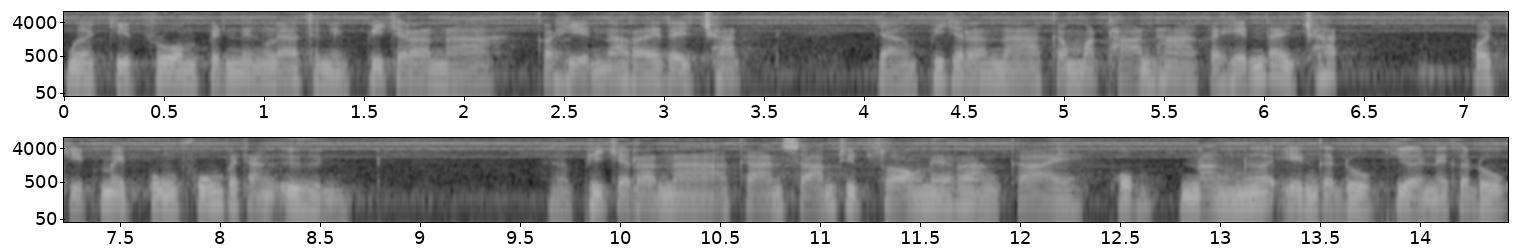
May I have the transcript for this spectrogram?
เมื่อจิตรวมเป็นหนึ่งแล้วทีนี้พิจารณาก็เห็นอะไรได้ชัด อย่างพิจารณากรรมฐานห้าก็เห็นได้ชัด เพราะจิตไม่ปรุงฟุ้งไปทางอื่น พิจารณาอาการ 32 ในร่างกาย ผมหนังเนื้อเอ็นกระดูกเยื่อในกระดูก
